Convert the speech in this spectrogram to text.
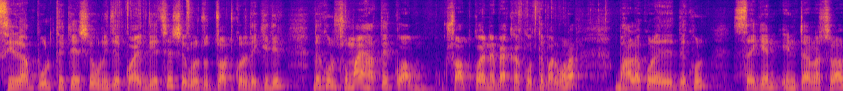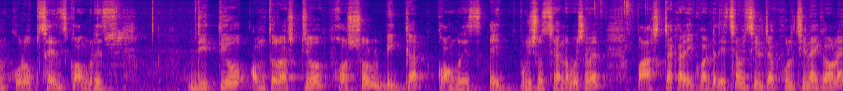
শ্রীরামপুর থেকে এসে উনি যে কয়েন দিয়েছে সেগুলো একটু চট করে দেখিয়ে দিন। দেখুন সময় হাতে কম। সব কয়েনের ব্যাখ্যা করতে পারব না। ভালো করে দেখুন। Second international crop science congress দ্বিতীয় অন্তর্রাষ্ট্রীয় ফসল বিজ্ঞান কংগ্রেস। এই উনিশশো ছিয়ানব্বই সালের পাঁচ টাকার এই কয়েনটা দিচ্ছে। আমি সিলটা খুলছি না এই কারণে।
